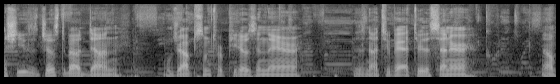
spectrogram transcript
And she's just about done. We'll drop some torpedoes in there. This is not too bad. Through the center. Oh,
